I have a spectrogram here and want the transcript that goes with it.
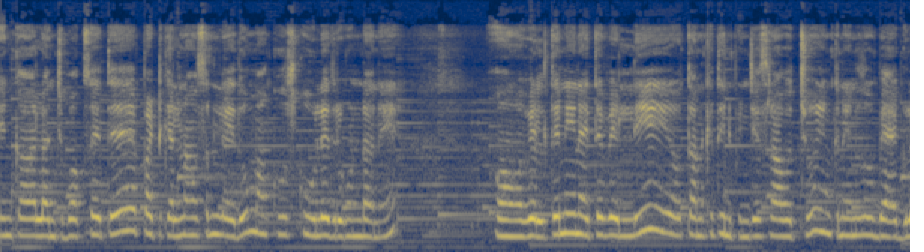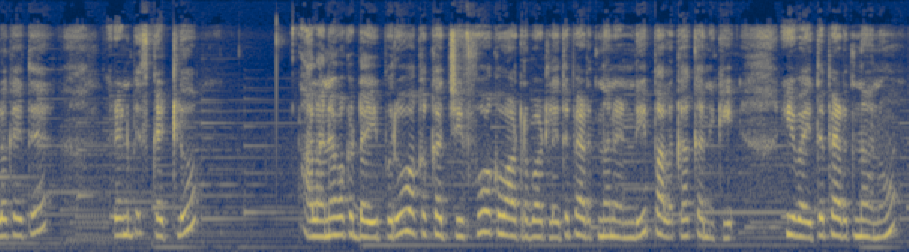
ఇంకా లంచ్ బాక్స్ అయితే పట్టుకెళ్ళిన అవసరం లేదు. మాకు స్కూల్ ఎదురుగుండానే వెళ్తే నేనైతే వెళ్ళి తనకి తినిపించేసి రావచ్చు. ఇంక నేను బ్యాగ్లోకి అయితే రెండు బిస్కెట్లు అలానే ఒక డైపరు ఒక కచ్చిఫ్ ఒక వాటర్ బాటిల్ అయితే పెడుతున్నానండి. పలక కనికి ఇవైతే పెడుతున్నాను.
